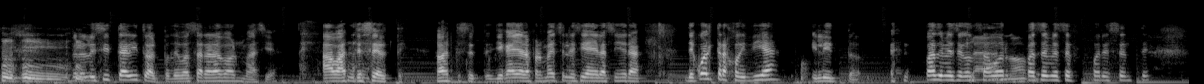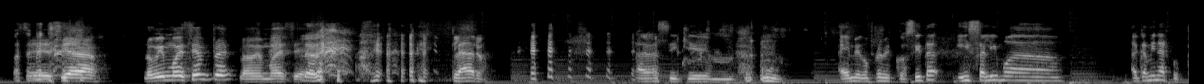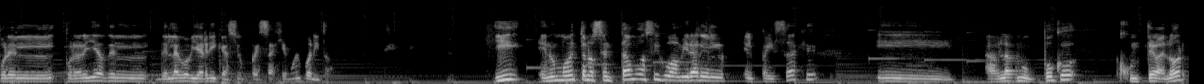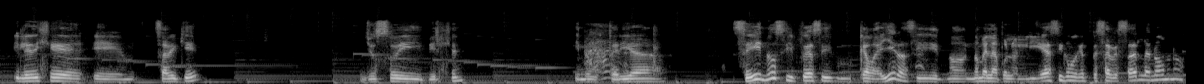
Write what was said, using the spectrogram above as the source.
Pero lo hiciste habitual, pues de pasar a la farmacia. Abastecerte. abastecerte. Llegáis a la farmacia y le decías a la señora, ¿de cuál trajo hoy día? Y listo. Páseme ese con Claro, sabor, no. páseme ese fluorescente, Me páseme decía lo mismo de siempre, lo mismo decía. Lo- Claro. Así que mm, ahí me compré mis cositas y salimos a, a caminar pues, por el por orillas del, del lago Villarrica, así un paisaje muy bonito. Y en un momento nos sentamos así como a mirar el, el paisaje y hablamos un poco, junté valor y le dije, eh, ¿sabe qué? Yo soy virgen y me Ah. gustaría... Sí, no, sí, fue así, un caballero, así, no, no me la pololeé, así como que empecé a besarla, no, no,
